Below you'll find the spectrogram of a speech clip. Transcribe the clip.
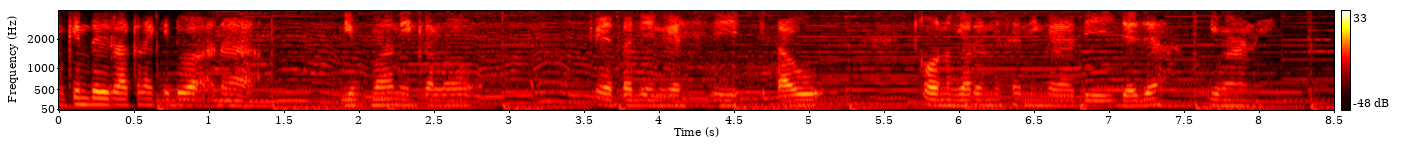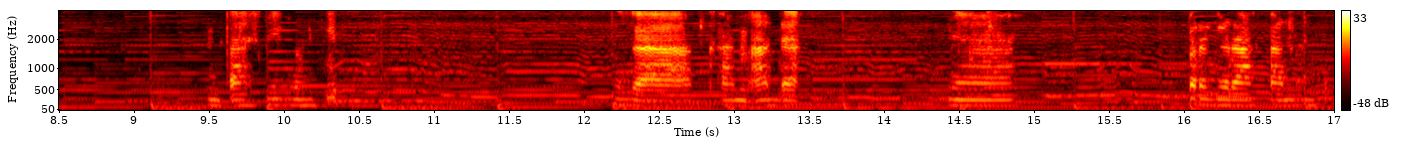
Mungkin dari laki-laki dua ada gimana nih kalau kayak tadi yang kasih tahu kalau negara Indonesia ini nggak dijajah gimana nih? Entah sih mungkin nggak akan adanya pergerakan untuk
